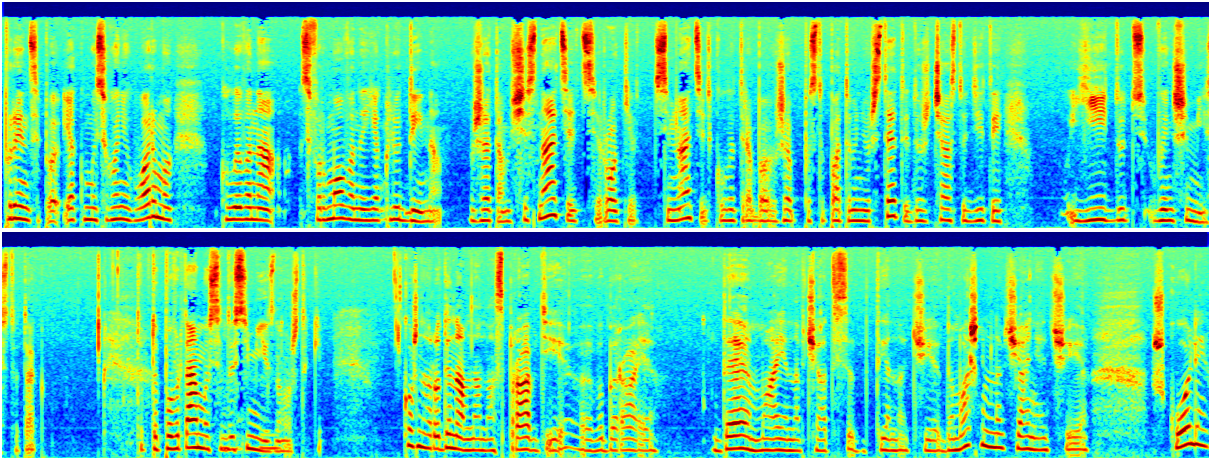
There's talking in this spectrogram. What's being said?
принципи, як ми сьогодні говоримо, коли вона сформована як людина. Вже там 16 років, 17, коли треба вже поступати в університет, і дуже часто діти їдуть в інше місто, так? Тобто повертаємося до сім'ї знову ж таки. Кожна родина вона насправді е, вибирає, де має навчатися дитина, чи домашнім навчанням, чи в школі.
